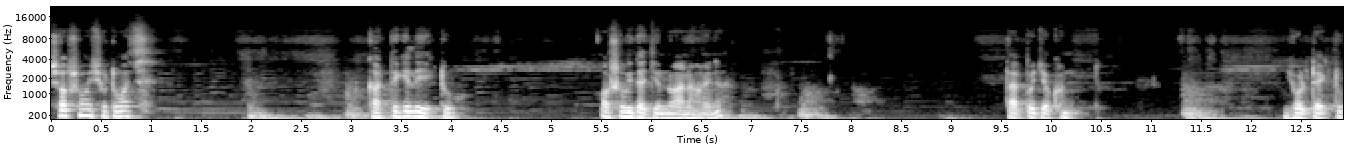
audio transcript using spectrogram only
সবসময় ছোটো মাছ কাটতে গেলে একটু অসুবিধার জন্য আনা হয় না। তারপর যখন ঝোলটা একটু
